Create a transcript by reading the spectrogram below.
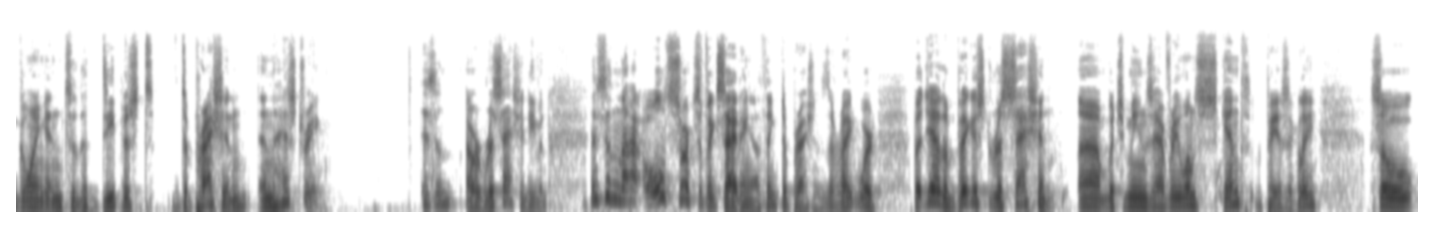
going into the deepest depression in history. Isn't or recession even? Isn't that all sorts of exciting? I think depression's the right word, but yeah, the biggest recession, uh, which means everyone's skint basically. So,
